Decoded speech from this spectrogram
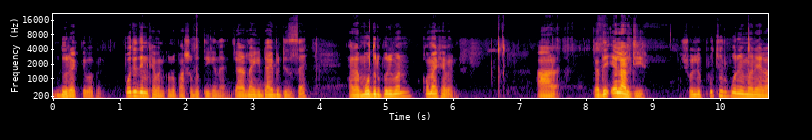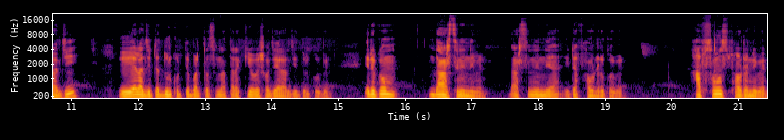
দূরে রাখতে পারবেন। প্রতিদিন খাবেন, কোনো পার্শ্ববর্তীকে নাই যারা নাকি ডায়াবেটিস আছে, এরা মধুর পরিমাণ কমায় খাবেন। আর যাদের অ্যালার্জি, শরীরে প্রচুর পরিমাণে অ্যালার্জি, এই অ্যালার্জিটা দূর করতে পারতেছে না, তারা কীভাবে সহজে অ্যালার্জি দূর করবেন? এরকম দারচিনি নেবেন। দারচিনি নেওয়া এটা পাউডার করবেন। হাফ চামচ পাউডার নেবেন।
